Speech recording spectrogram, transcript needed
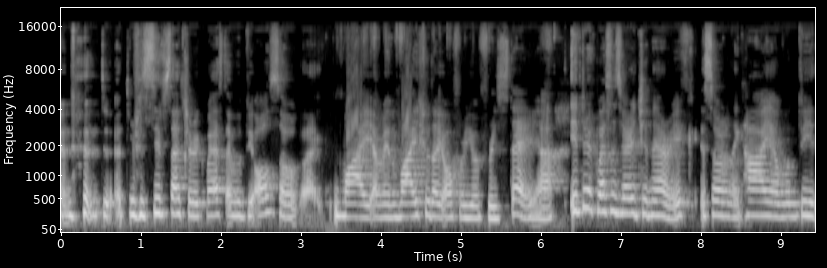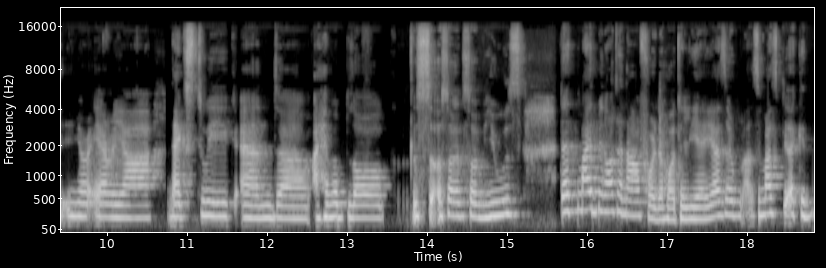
and to, to, receive such a request, I would be also like, why? I mean, why should I offer you a free stay? Yeah. If the request is very generic, sort of like, hi, I will be in your area next week and uh, I have a blog, so, so and so views, that might be not enough for the hotelier. Yeah. There, there must be like a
